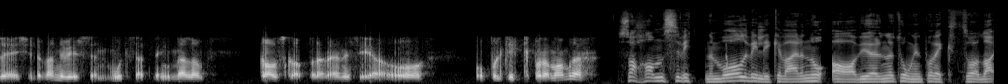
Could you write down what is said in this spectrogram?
det er ikke nødvendigvis en motsetning mellom galskap på den ene sida og, og, politikk på den andre. Så hans vitnemål vil ikke være noe avgjørende tungen på vektskåla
